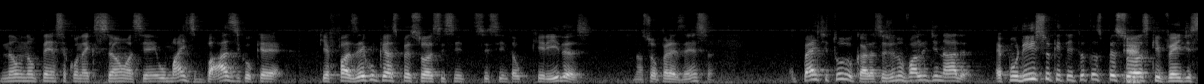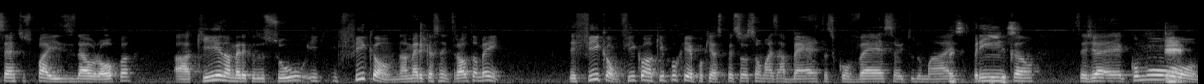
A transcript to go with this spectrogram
não, não têm essa conexão, assim, o mais básico que é, que é fazer com que as pessoas se, se sintam queridas na sua presença, perde tudo, cara, ou seja, não vale de nada. É por isso que tem tantas pessoas é. que vêm de certos países da Europa, aqui na América do Sul, e, e ficam na América Central também. E ficam, ficam aqui por quê? Porque as pessoas são mais abertas, conversam e tudo mais, brincam. Ou seja, é como é.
